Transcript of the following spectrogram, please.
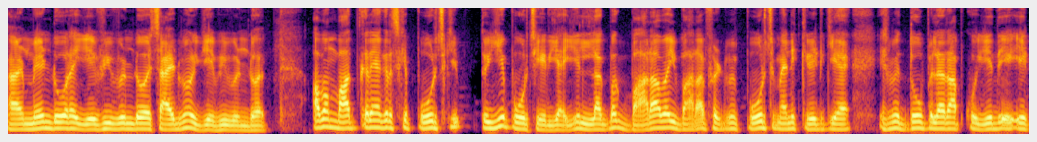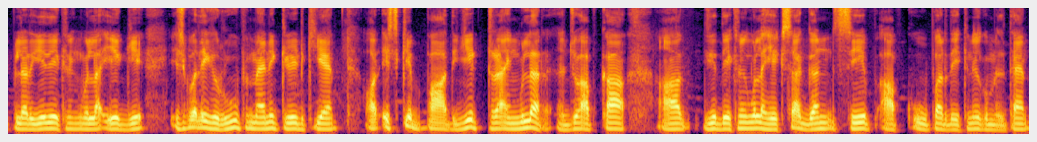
मेन डोर है ये भी विंडो है साइड में और ये भी विंडो है। अब हम बात करें अगर इसके पोर्च की तो ये पोर्च एरिया ये लगभग 12 बाई 12 फीट में पोर्च मैंने क्रिएट किया है। इसमें दो पिलर आपको ये दे एक पिलर ये देखने को मिला एक ये। इसके बाद एक रूफ मैंने क्रिएट किया है और इसके बाद ये ट्रायंगुलर जो आपका आ, ये देखने को मिला हेक्सा गन शेप आपको ऊपर देखने को मिलता है।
